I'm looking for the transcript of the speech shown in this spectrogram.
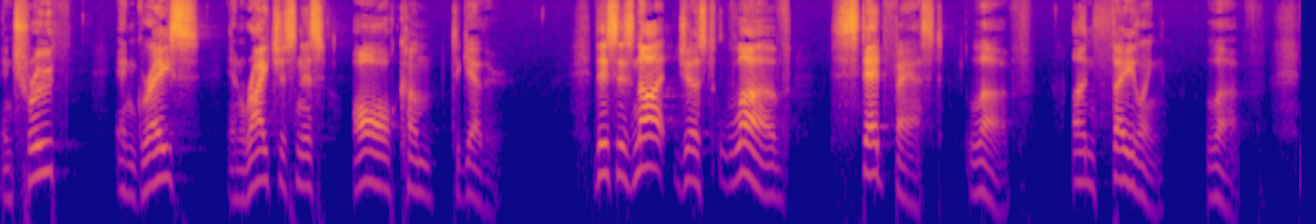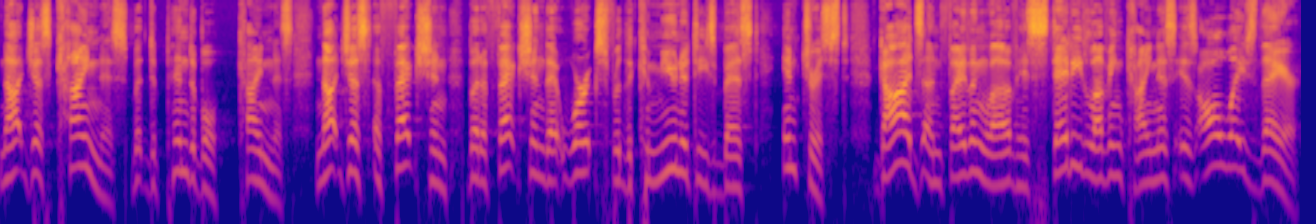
and truth and grace and righteousness all come together. This is not just love steadfast love, unfailing love. Not just kindness, but dependable kindness. Not just affection, but affection that works for the community's best interest. God's unfailing love, His steady loving kindness is always there.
